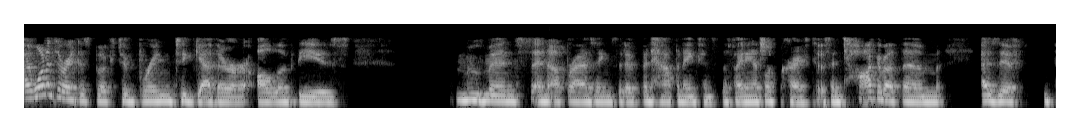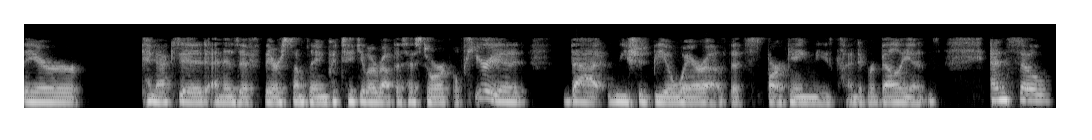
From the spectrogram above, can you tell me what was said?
I wanted to write this book to bring together all of these movements and uprisings that have been happening since the financial crisis and talk about them as if they're connected and as if there's something particular about this historical period that we should be aware of that's sparking these kind of rebellions. And so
